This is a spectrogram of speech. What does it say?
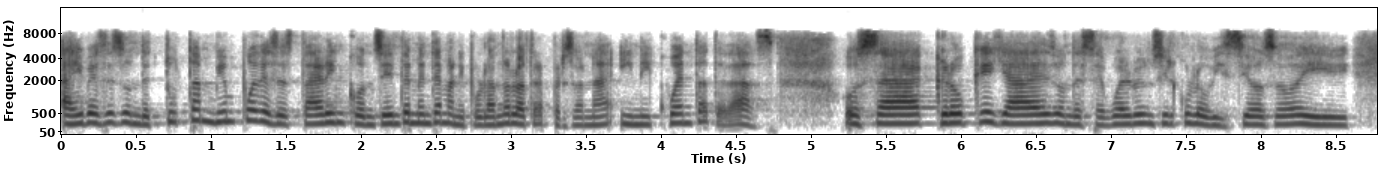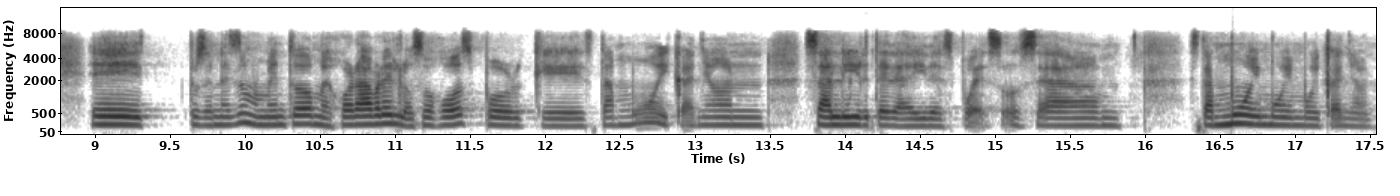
hay veces donde tú también puedes estar inconscientemente manipulando a la otra persona y ni cuenta te das. O sea, creo que ya es donde se vuelve un círculo vicioso y eh, pues en ese momento mejor abre los ojos porque está muy cañón salirte de ahí después. O sea, está muy, muy, muy cañón.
